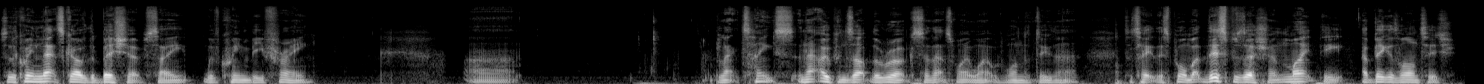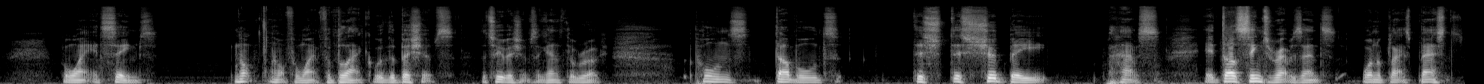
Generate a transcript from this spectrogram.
So the queen lets go of the bishop, say, with queen b3. Uh, black takes, and that opens up the rook, so that's why white would want to do that, to take this pawn. But this position might be a big advantage for white, it seems. Not, not for white, for black, with the bishops, the two bishops against the rook. Pawns doubled. This this should be perhaps it does seem to represent one of Black's best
